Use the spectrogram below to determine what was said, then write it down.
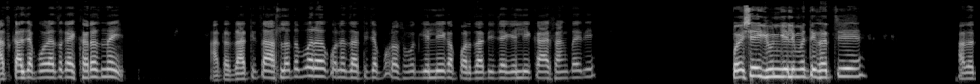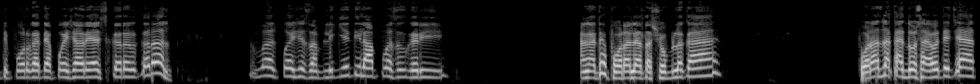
आजकालच्या पोराचं काही खरंच नाही. आता जातीचं असलं तर बरं कोणा जातीच्या पोरासोबत गेली का परजातीच्या गेली काय सांगता ते? पैसे घेऊन गेले मग ते घरचे. आता ते पोरगा त्या पैशावर यश करल करल. बस पैसे संपले की येतील आपस घरी. आणि आता पोराला आता शोभलं का पोराचा काय दोष आहे हो त्याच्यात?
